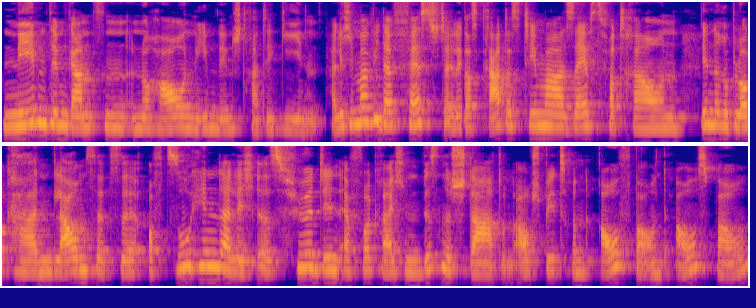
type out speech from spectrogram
neben dem ganzen Know-how, neben den Strategien. Weil ich immer wieder feststelle, dass gerade das Thema Selbstvertrauen, innere Blockaden, Glaubenssätze oft so hinderlich ist für den erfolgreichen Business-Start und auch späteren Aufbau und Ausbau,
